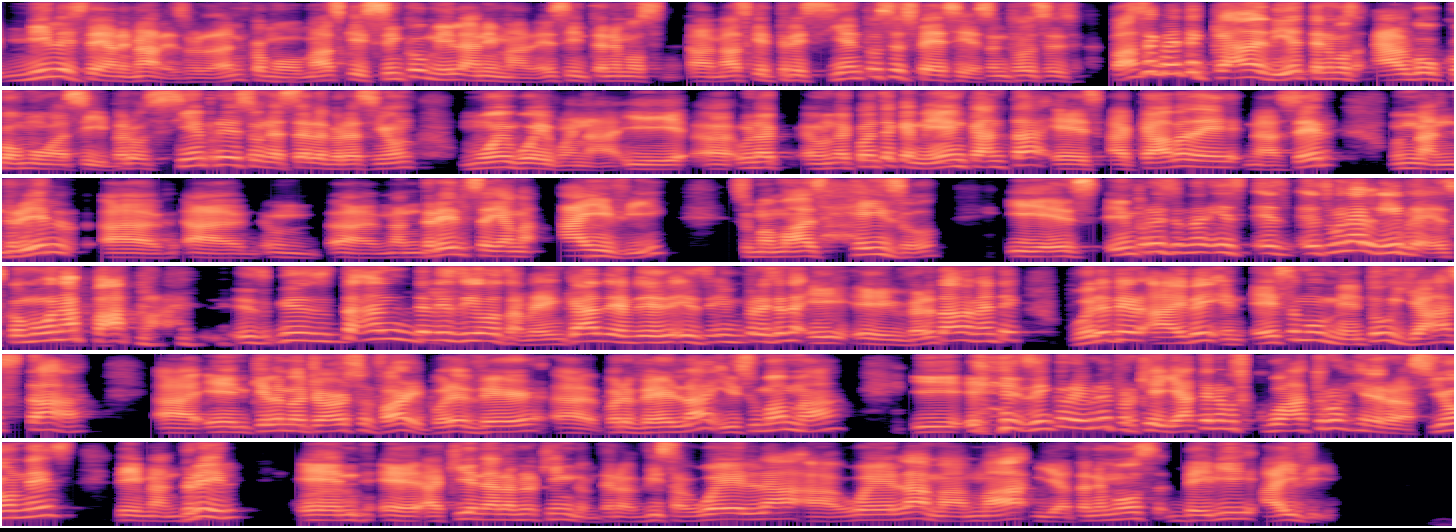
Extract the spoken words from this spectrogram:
miles de animales, ¿verdad? Como más que 5 mil animales y tenemos más que 300 especies. Entonces, básicamente cada día tenemos algo como así, pero siempre es una celebración muy, muy buena. Y ah, una, una, cuenta que me encanta es, acaba de nacer un mandril, ah, ah, un mandril se llama Ivy su mamá es Hazel y es impresionante, es, es, una libre, es como una papa, es, es tan deliciosa, me encanta, es, impresionante y, verdaderamente puede ver a Ivy en ese momento ya está uh, en Kilimanjaro Safari, puede, ver, uh, puede verla y su mamá y es increíble porque ya tenemos cuatro generaciones de mandril en, eh, aquí en Animal Kingdom. Tenemos bisabuela, abuela, mamá y ya tenemos baby Ivy.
